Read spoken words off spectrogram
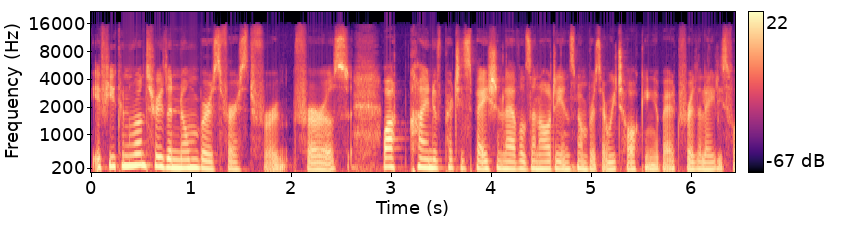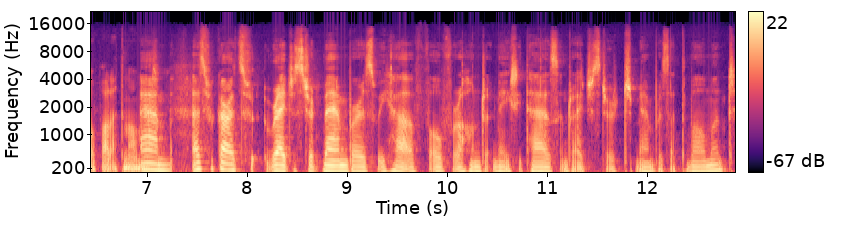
if you can run through the numbers first for, for us, what kind of participation levels and audience numbers are we talking about for the ladies' football at the moment? Um, as regards registered members, we have over 180,000 registered members at the moment.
